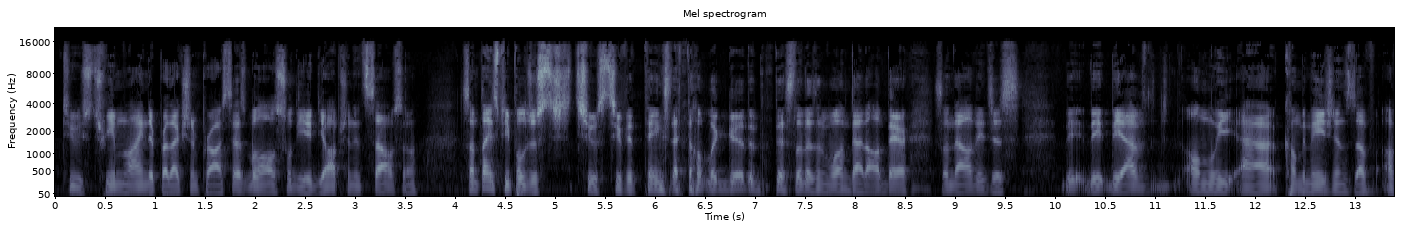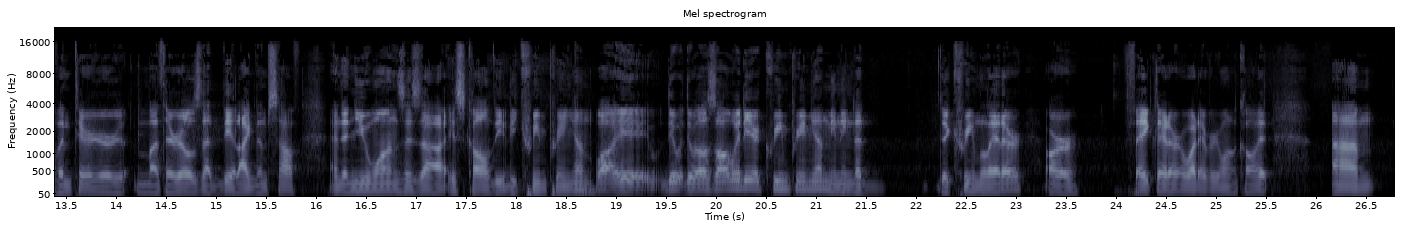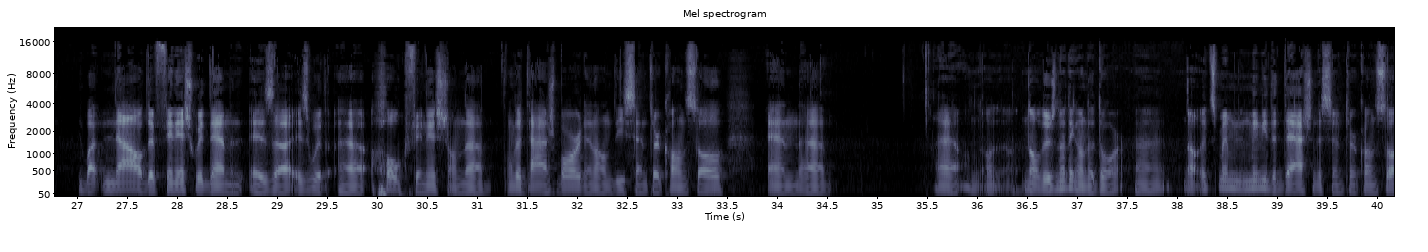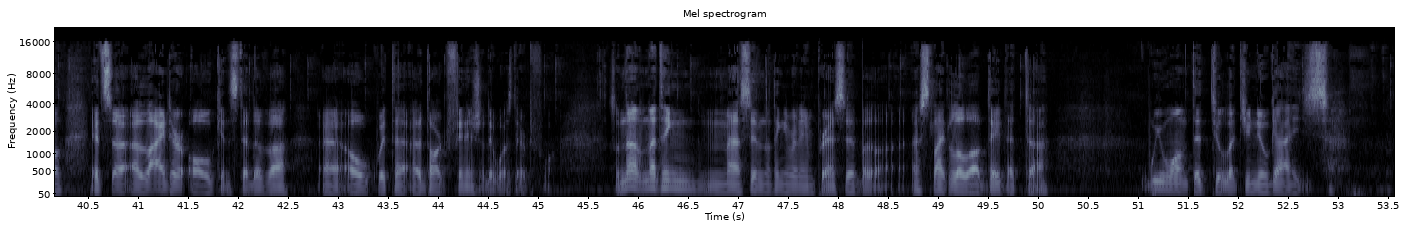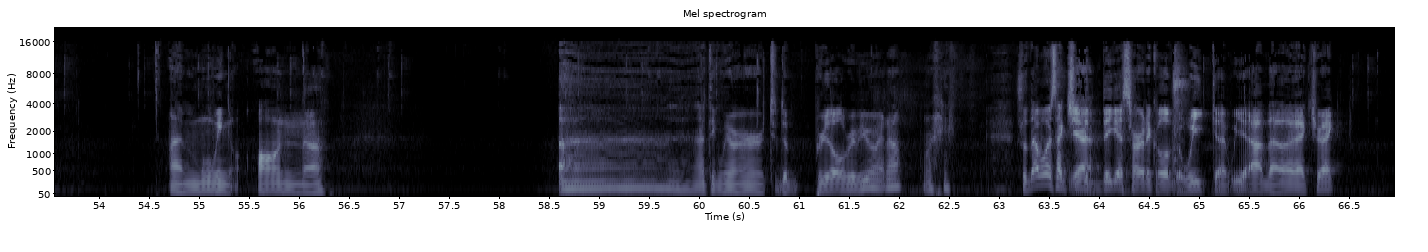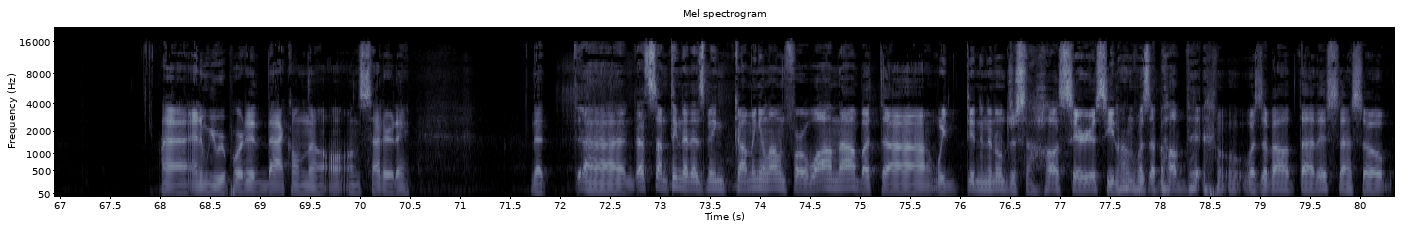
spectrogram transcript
to streamline the production process, but also the the option itself. So sometimes people just ch- choose stupid things that don't look good, and Tesla doesn't want that out there. So now they just they they, they have only uh, combinations of, of interior materials that they like themselves. And the new ones is uh is called the, the cream premium. Well, it, there, there was already a cream premium, meaning that the cream leather or fake leather or whatever you want to call it. Um, but now the finish with them is uh, is with uh, Hulk finish on the on the dashboard and on the center console and uh, uh, on, on, no, there's nothing on the door. Uh, no, it's mainly, the dash in the center console. It's a, a lighter oak instead of a, a oak with a, a dark finish that it was there before. So no, nothing massive, nothing really impressive, but uh, a slight little update that uh, we wanted to let you know, guys. I'm moving on. Uh, Uh, I think we are to the brutal review right now, right? So that was actually Yeah. the biggest article of the week that we had at Electrek, uh, and we reported back on uh, on Saturday. That uh, that's something that has been coming along for a while now, but uh, we didn't know just how serious Elon was about was about uh, this. Uh, so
